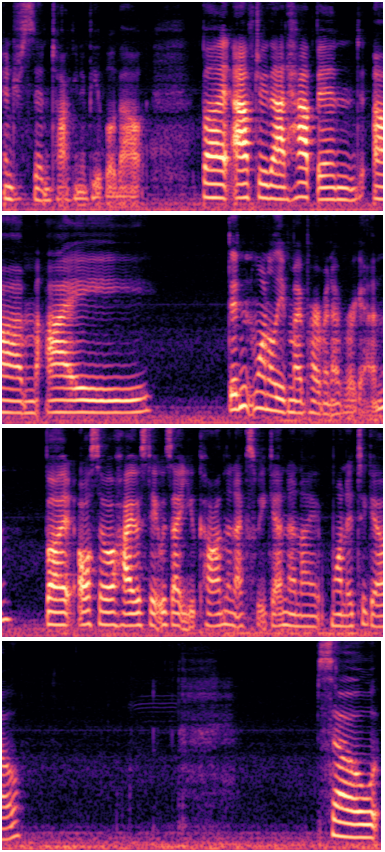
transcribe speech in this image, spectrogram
interested in talking to people about. But after that happened, um, I didn't want to leave my apartment ever again. But also, Ohio State was at UConn the next weekend, and I wanted to go. So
